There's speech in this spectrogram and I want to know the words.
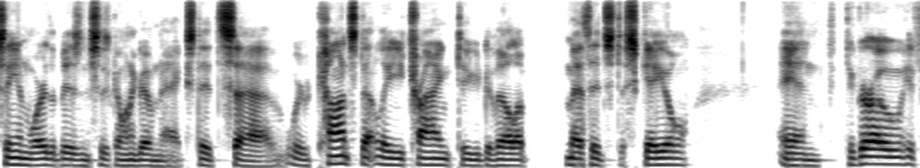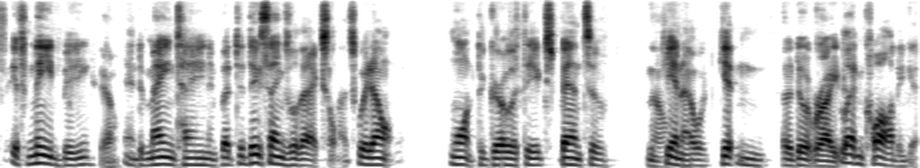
seeing where the business is going to go next. It's uh, we're constantly trying to develop methods to scale and to grow if if need be, Yeah. and to maintain, but to do things with excellence. We don't want to grow at the expense of No, you know getting got to do it right. letting quality go.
